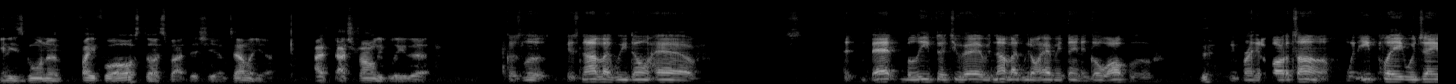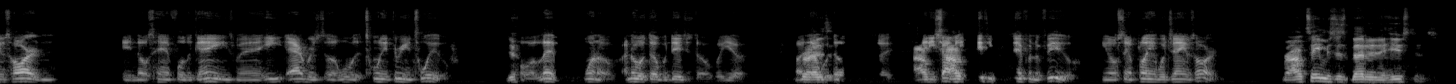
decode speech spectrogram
and he's going to fight for All Star spot this year. I'm telling you, I, I strongly believe that. Because look, it's not like we don't have th- that belief that you have. It's not like we don't have anything to go off of. Yeah. We bring it up all the time. When he played with James Harden in those handful of games, man, he averaged uh, what was it, twenty three and twelve, Yeah. or eleven. One of them. I know it's double digits though, but yeah, Bro, double double. And he shot fifty percent from the field. You know what I'm saying? Playing with James Harden. bro, our team is just better than Houston's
